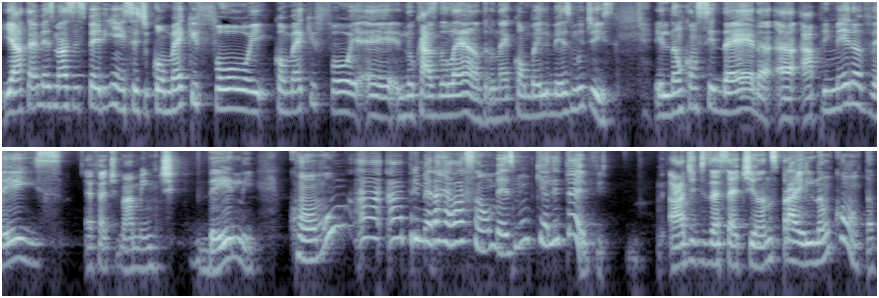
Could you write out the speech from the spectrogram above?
e até mesmo as experiências de como é que foi, como é que foi, é, no caso do Leandro, né, como ele mesmo diz, ele não considera a, a primeira vez efetivamente dele como a, a primeira relação mesmo que ele teve. A de 17 anos, para ele, não conta.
